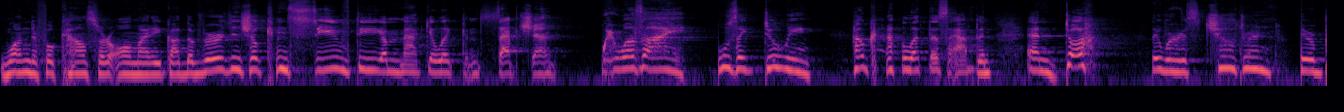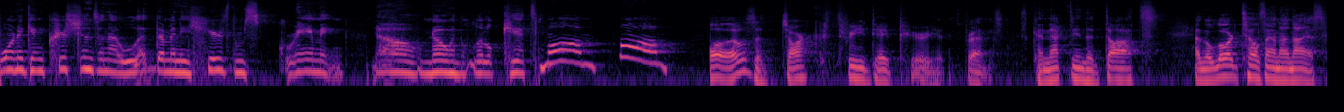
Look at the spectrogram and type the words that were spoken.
wonderful counselor, almighty God, the virgin shall conceive the immaculate conception. Where was I? What was I doing? How can I let this happen? And duh, they were his children. They were born again Christians, and I led them, and he hears them screaming, No, no, and the little kids, Mom, Mom. Oh, that was a dark three day period, friends. He's connecting the dots. And the Lord tells Ananias,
